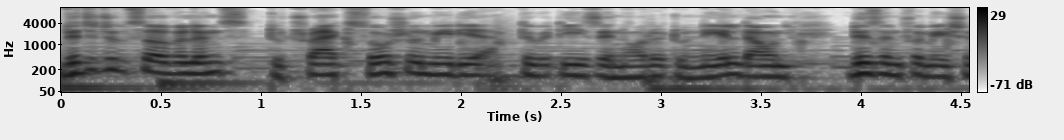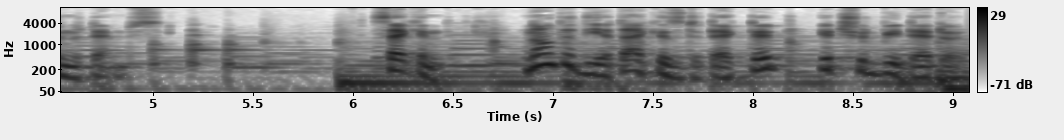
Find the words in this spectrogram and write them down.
digital surveillance to track social media activities in order to nail down disinformation attempts. Second, now that the attack is detected, it should be deterred.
